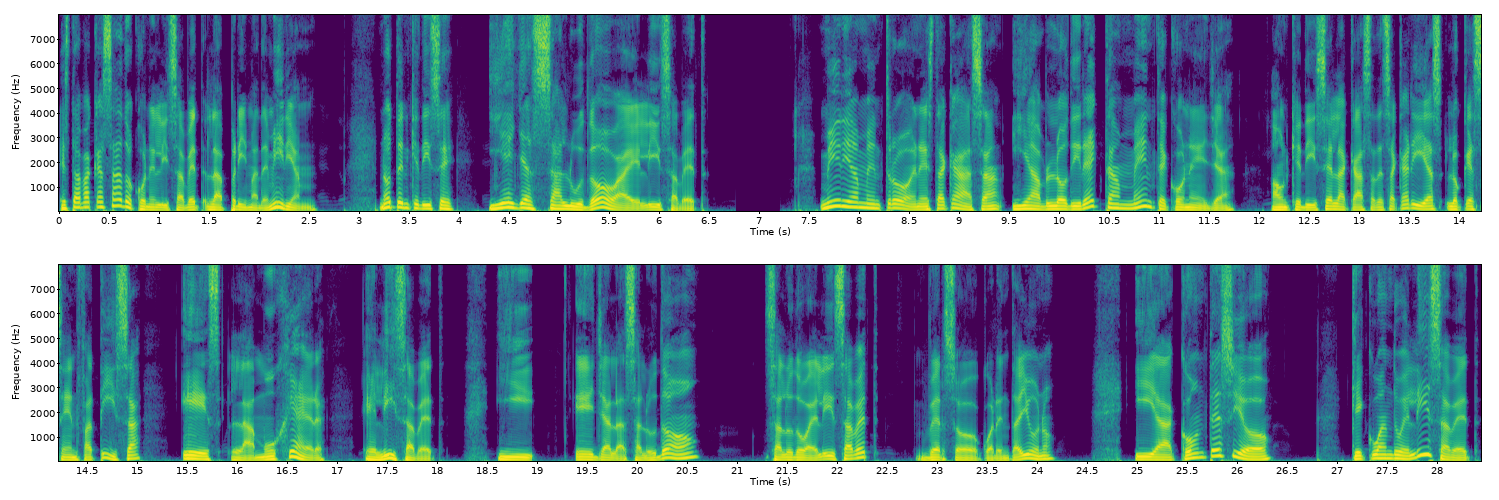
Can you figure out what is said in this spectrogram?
estaba casado con Elizabeth, la prima de Miriam. Noten que dice, y ella saludó a Elizabeth. Miriam entró en esta casa y habló directamente con ella. Aunque dice la casa de Zacarías, lo que se enfatiza es la mujer, Elizabeth. Y ella la saludó, saludó a Elizabeth, verso 41, y aconteció que cuando Elizabeth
